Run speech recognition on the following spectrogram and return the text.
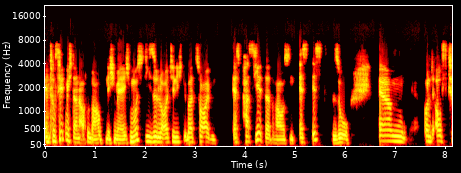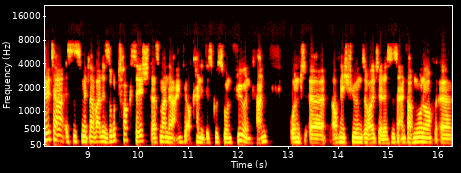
interessiert mich dann auch überhaupt nicht mehr. Ich muss diese Leute nicht überzeugen es passiert da draußen. Es ist so. Ähm, und auf Twitter ist es mittlerweile so toxisch, dass man da eigentlich auch keine Diskussion führen kann und äh, auch nicht führen sollte. Das ist einfach nur noch äh,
